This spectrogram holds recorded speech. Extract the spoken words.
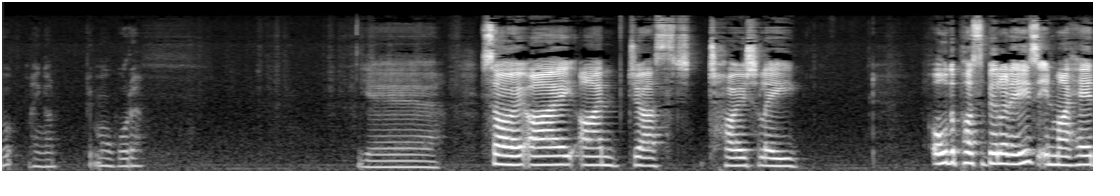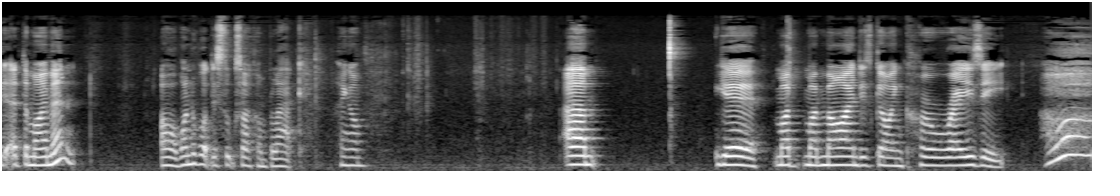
Oh, hang on, a bit more water. Yeah. So I I'm just totally all the possibilities in my head at the moment. Oh, I wonder what this looks like on black. Hang on. Um yeah, my my mind is going crazy. Oh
